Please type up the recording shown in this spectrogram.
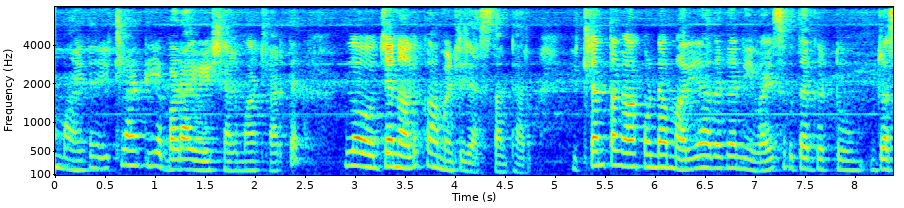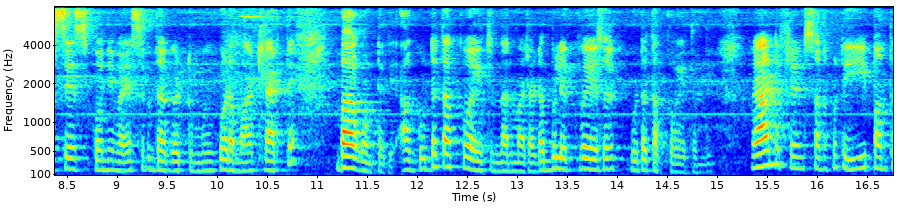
అమ్మాయి ఇట్లాంటివే బడాయి వేషాలు మాట్లాడితే లో జనాలు కామెంట్లు చేస్తుంటారు. ఇట్లంతా కాకుండా మర్యాదగా నీ వయసుకు తగ్గట్టు డ్రెస్ వేసుకొని వయసుకు తగ్గట్టు నువ్వు కూడా మాట్లాడితే బాగుంటుంది. ఆ గుడ్డ తక్కువ అవుతుంది అనమాట డబ్బులు ఎక్కువ అయ్యేసరికి గుడ్డ తక్కువ అవుతుంది. రాండి ఫ్రెండ్స్ అనుకుంటే ఈ పంత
